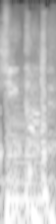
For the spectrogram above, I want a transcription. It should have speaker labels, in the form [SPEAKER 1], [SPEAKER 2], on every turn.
[SPEAKER 1] She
